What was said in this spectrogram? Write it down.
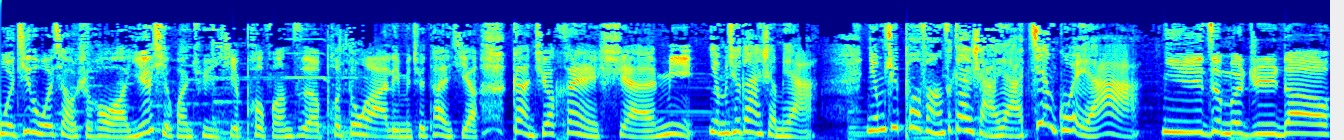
我记得我小时候啊，也喜欢去一些破房子、破洞啊里面去探险，感觉很神秘。你们去干什么呀？你们去破房子干啥呀？见鬼啊！你怎么知道？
